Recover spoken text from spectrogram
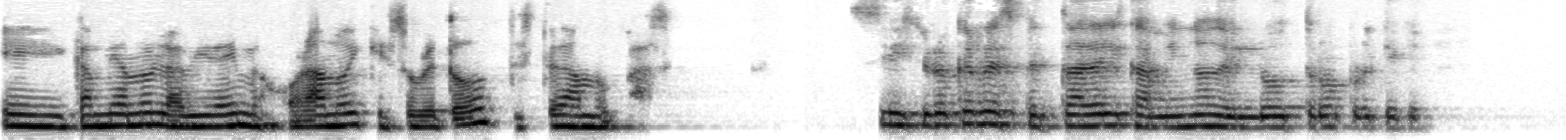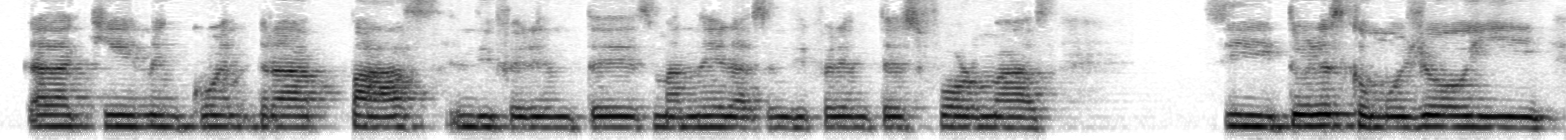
eh, cambiando la vida y mejorando y que sobre todo te esté dando paz. Sí, creo que respetar el camino del otro, porque cada quien encuentra paz en diferentes maneras, en diferentes formas. Si tú eres como yo y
